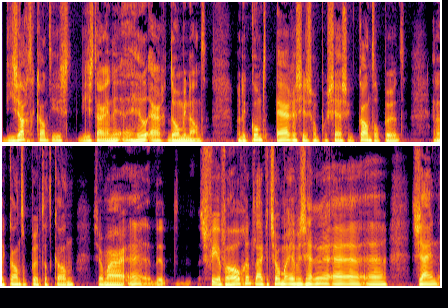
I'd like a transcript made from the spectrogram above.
die zachte kant die is, die is daarin heel erg dominant. Maar er komt ergens in zo'n proces een kantelpunt. En dat kantelpunt dat kan, zeg maar, eh, de, sfeerverhogend, laat ik het zo maar even zeggen, uh, uh, zijn.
